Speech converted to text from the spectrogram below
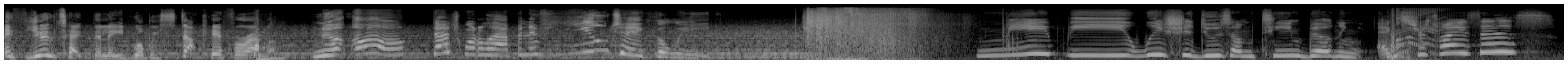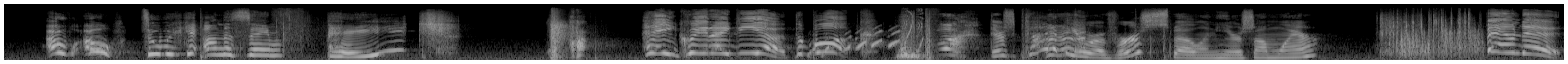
If you take the lead, we'll be stuck here forever. Nuh-uh. That's what'll happen if you take the lead. Maybe we should do some team building exercises? Oh, oh, do we get on the same page? Hey, great idea! The book! Ugh, there's gotta be a reverse spell in here somewhere. Found it!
